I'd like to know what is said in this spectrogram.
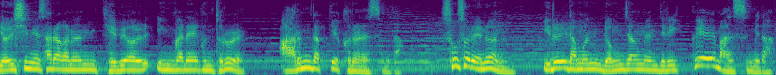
열심히 살아가는 개별 인간의 분투를 아름답게 그려냈습니다. 소설에는 이를 담은 명장면들이 꽤 많습니다.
